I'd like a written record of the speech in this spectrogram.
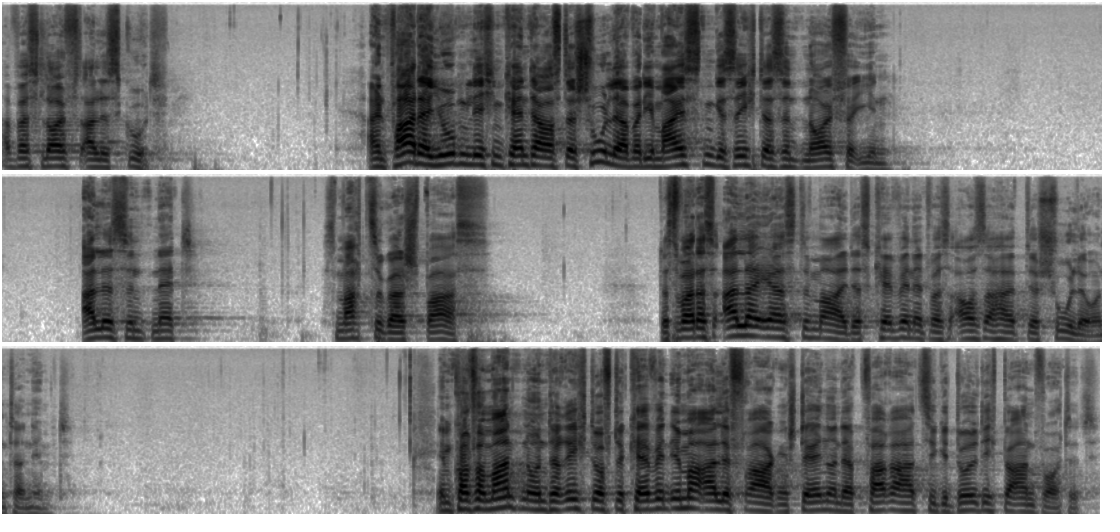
Aber es läuft alles gut. Ein paar der Jugendlichen kennt er aus der Schule, aber die meisten Gesichter sind neu für ihn. Alle sind nett. Es macht sogar Spaß. Das war das allererste Mal, dass Kevin etwas außerhalb der Schule unternimmt. Im Konfirmandenunterricht durfte Kevin immer alle Fragen stellen und der Pfarrer hat sie geduldig beantwortet.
